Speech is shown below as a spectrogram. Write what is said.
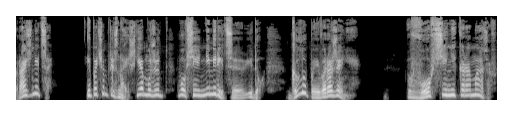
разница? И почем ты знаешь, я, может, вовсе не мириться иду. Глупое выражение. Вовсе не Карамазов,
